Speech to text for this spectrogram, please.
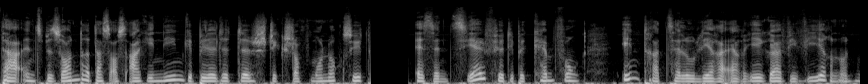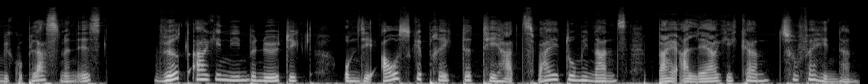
Da insbesondere das aus Arginin gebildete Stickstoffmonoxid essentiell für die Bekämpfung intrazellulärer Erreger wie Viren und Mykoplasmen ist, wird Arginin benötigt, um die ausgeprägte TH2-Dominanz bei Allergikern zu verhindern.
